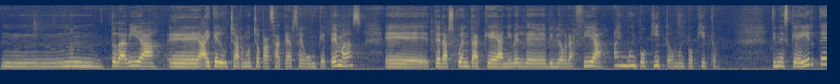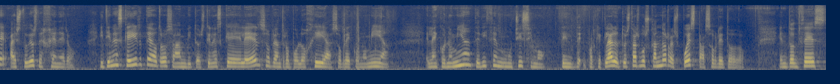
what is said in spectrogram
mm, todavía eh, hay que luchar mucho para sacar según qué temas, eh, te das cuenta que a nivel de bibliografía hay muy poquito, muy poquito. Tienes que irte a estudios de género y tienes que irte a otros ámbitos, tienes que leer sobre antropología, sobre economía, en la economía te dicen muchísimo, porque claro, tú estás buscando respuestas sobre todo. Entonces,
